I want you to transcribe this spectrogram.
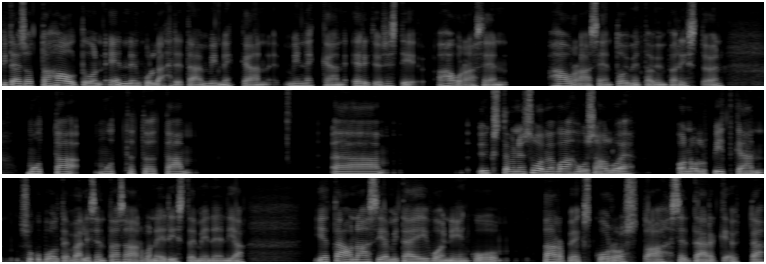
pitäisi ottaa haltuun ennen kuin lähdetään minnekään, minnekään erityisesti hauraaseen, hauraaseen toimintaympäristöön. Mutta, mutta tota, ää, yksi tämmöinen Suomen vahvuusalue on ollut pitkään sukupuolten välisen tasa-arvon edistäminen ja, ja tämä on asia, mitä ei voi niin kuin tarpeeksi korostaa, sen tärkeyttä.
